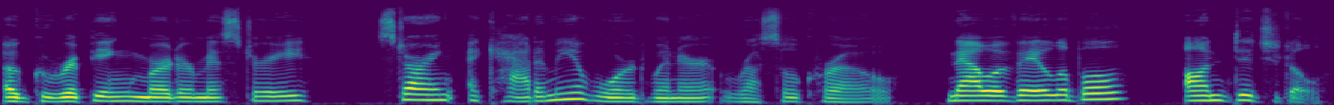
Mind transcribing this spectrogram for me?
a gripping murder mystery starring Academy Award winner Russell Crowe. Now available on digital.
